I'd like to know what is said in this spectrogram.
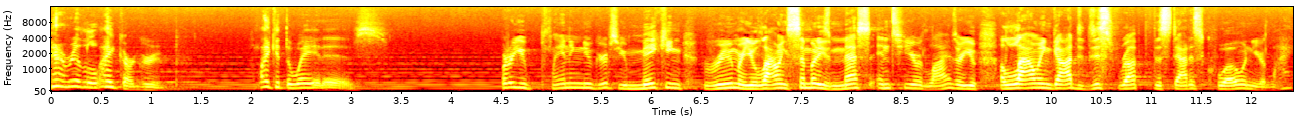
man, I really like our group. I like it the way it is. What are you planning new groups? Are you making room? Are you allowing somebody's mess into your lives? Are you allowing God to disrupt the status quo in your life?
